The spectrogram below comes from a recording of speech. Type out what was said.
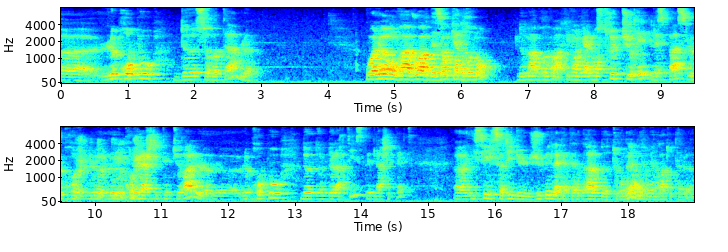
euh, le propos de ce retable. Ou alors on va avoir des encadrements de marbre noir qui vont également structurer l'espace, le, projet architectural, le, propos de, l'artiste et de l'architecte. Euh, ici, il s'agit du jubé de la cathédrale de Tournai, on y reviendra tout à l'heure.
